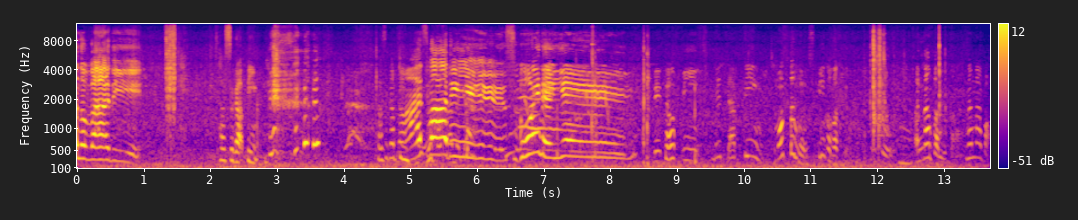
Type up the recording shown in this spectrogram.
今のバーディー。さすがピン。さすがピン。ナイスバーディー。すごいねイエーイ。出たピン。出たピン。止まったもんスピンかかって。るそう、うん、あれ何番出た ?7 番。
